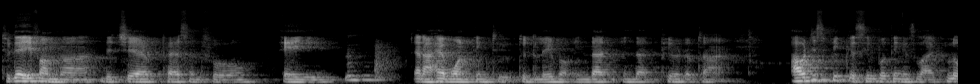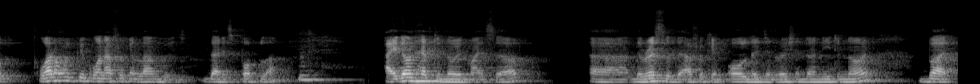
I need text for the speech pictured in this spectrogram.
today, if I'm uh, the chairperson for AU mm-hmm. and I have one thing to, to deliver in that in that period of time, I would just pick a simple thing. Is like, look, why don't we pick one African language that is popular? Mm-hmm. I don't have to know it myself. Uh, the rest of the African older generation don't need to know it, but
